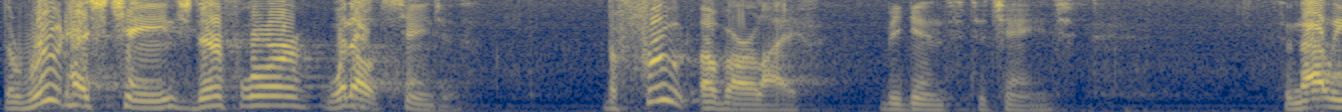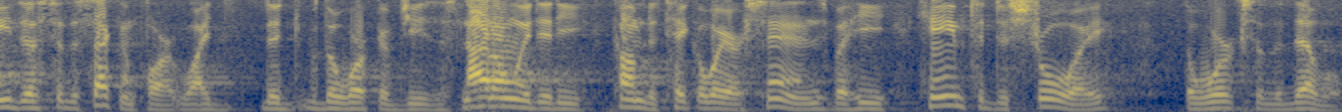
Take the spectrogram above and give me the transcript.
the root has changed, therefore, what else changes? the fruit of our life begins to change. So that leads us to the second part, why the, the, work of Jesus. Not only did he come to take away our sins, but he came to destroy the works of the devil.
